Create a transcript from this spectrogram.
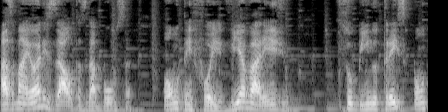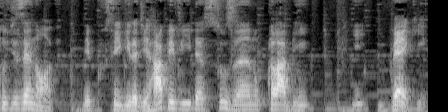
As maiores altas da bolsa ontem foi Via Varejo, subindo 3,19%, seguida de Rap Vida, Suzano, Clabin e VEG.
